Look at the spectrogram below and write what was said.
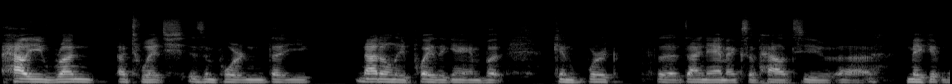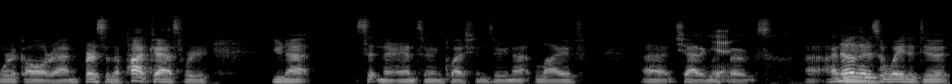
how you run a twitch is important that you not only play the game but can work the dynamics of how to uh make it work all around versus a podcast where you're not sitting there answering questions or you're not live uh, chatting yeah. with folks. Uh, I know mm. there's a way to do it.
